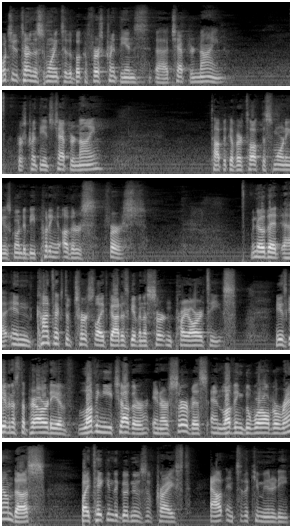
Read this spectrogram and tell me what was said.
want you to turn this morning to the book of 1 Corinthians, uh, chapter 9. 1 Corinthians, chapter 9. Topic of our talk this morning is going to be putting others first. We know that uh, in context of church life, God has given us certain priorities. He has given us the priority of loving each other in our service and loving the world around us by taking the good news of Christ out into the community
